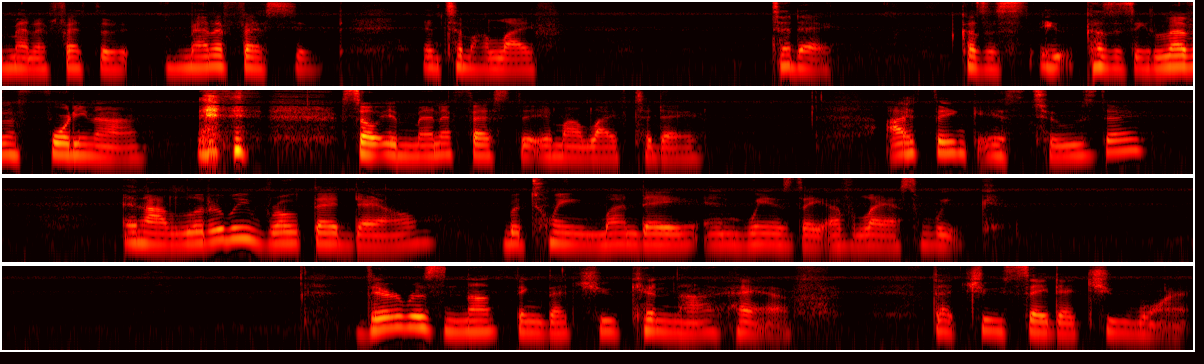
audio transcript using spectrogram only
manifested manifested into my life today. Because it's because it's 11:49 so it manifested in my life today. I think it's Tuesday, and I literally wrote that down between Monday and Wednesday of last week. There is nothing that you cannot have that you say that you want.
